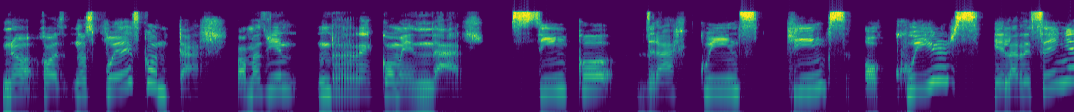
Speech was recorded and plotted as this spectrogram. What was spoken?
no, Jos, ¿nos puedes contar o más bien recomendar cinco drag queens, kings o queers que la reseña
